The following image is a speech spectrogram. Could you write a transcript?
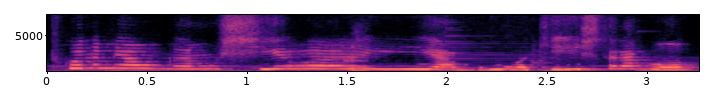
ficou na minha, minha mochila e abriu aqui e estragou.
